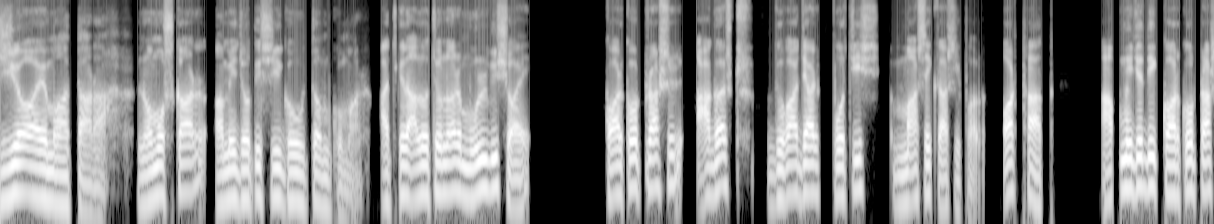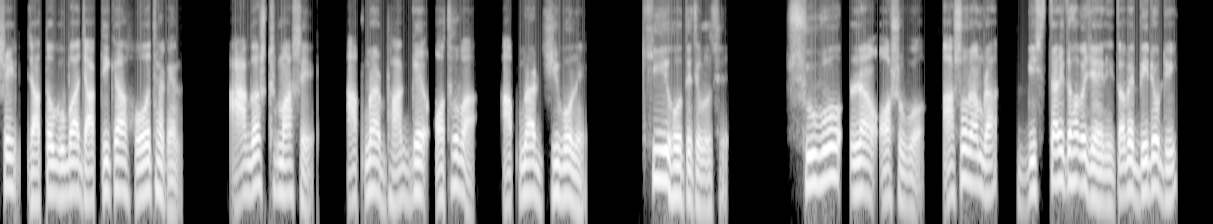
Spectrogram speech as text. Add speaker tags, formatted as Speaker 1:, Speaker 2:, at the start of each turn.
Speaker 1: জয় মা তারা নমস্কার, আমি জ্যোতিষী গৌতম কুমার। আজকের আলোচনার মূল বিষয়, কর্কট রাশির আগস্ট দু হাজার পঁচিশ মাসিক রাশিফল। অর্থাৎ, আপনি যদি কর্কট রাশির জাতক বা জাতিকা হয়ে থাকেন, আগস্ট মাসে আপনার ভাগ্যে অথবা আপনার জীবনে কী হতে চলেছে? শুভ না অশুভ? আসুন আমরা বিস্তারিতভাবে জেনে নিই। তবে ভিডিওটি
